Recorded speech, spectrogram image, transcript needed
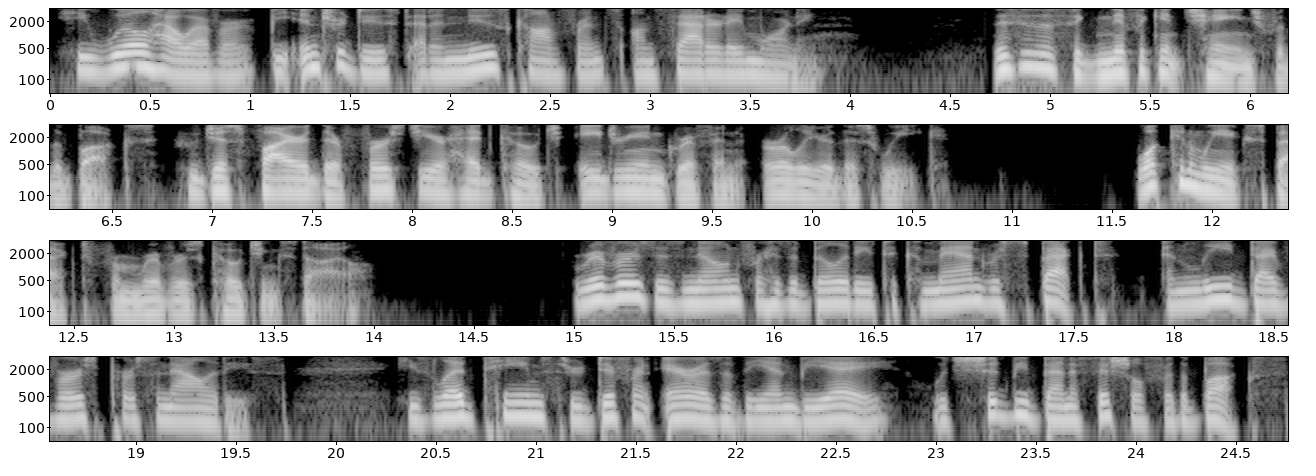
He will, however, be introduced at a news conference on Saturday morning. This is a significant change for the Bucks, who just fired their first-year head coach Adrian Griffin earlier this week. What can we expect from Rivers' coaching style? Rivers is known for his ability to command respect and lead diverse personalities. He's led teams through different eras of the NBA, which should be beneficial for the Bucks.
